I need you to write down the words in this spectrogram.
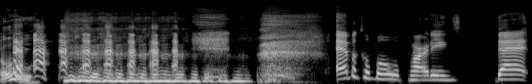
Oh. amicable partings that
